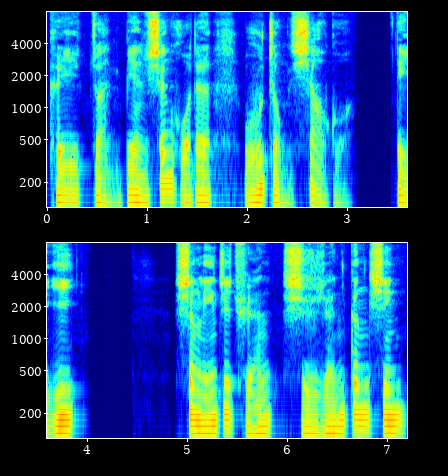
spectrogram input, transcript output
可以转变生活的五种效果。第一。圣灵之泉使人更新。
